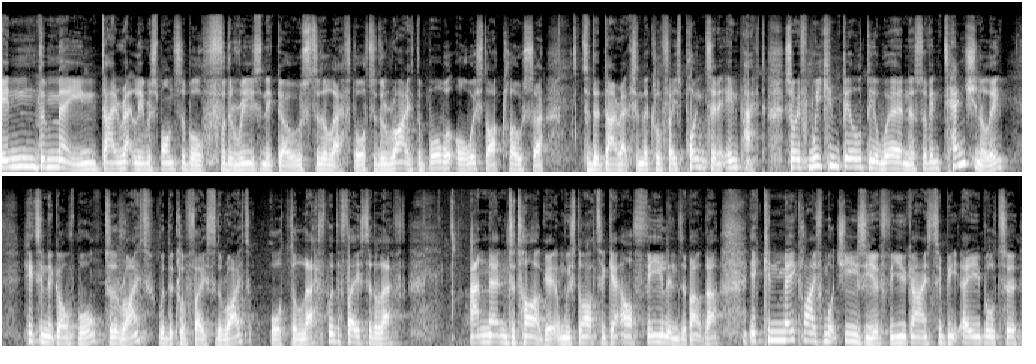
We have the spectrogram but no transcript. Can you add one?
in the main directly responsible for the reason it goes to the left or to the right. The ball will always start closer to the direction the club face points in, impact. So if we can build the awareness of intentionally hitting the golf ball to the right with the club face to the right or to the left with the face to the left, and then to target and we start to get our feelings about that, it can make life much easier for you guys to be able to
